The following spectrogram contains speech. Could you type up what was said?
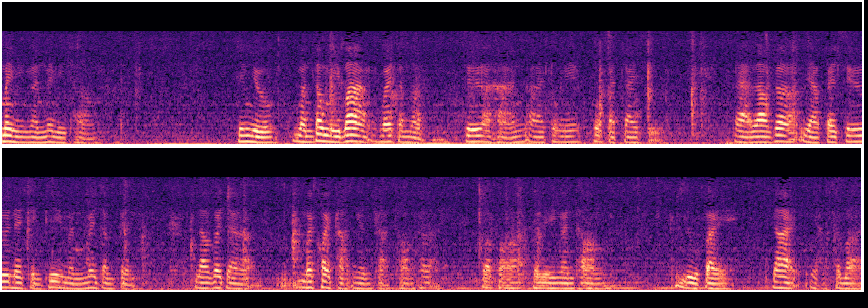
ไม่มีเงินไม่มีทองจึงอยู่มันต้องมีบ้างไว้สำหรับซื้ออาหารอะไรพวกนี้พวกปัจจัยสี่ แต่เราก็อย่าไปซื้อในสิ่งที่มันไม่จำเป็น เราก็จะไม่ค่อยขาดเงินขาดทองเท่าไหร่ก็เพราะจะมีเงินทองอยู่ไปได้อย่างสบาย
